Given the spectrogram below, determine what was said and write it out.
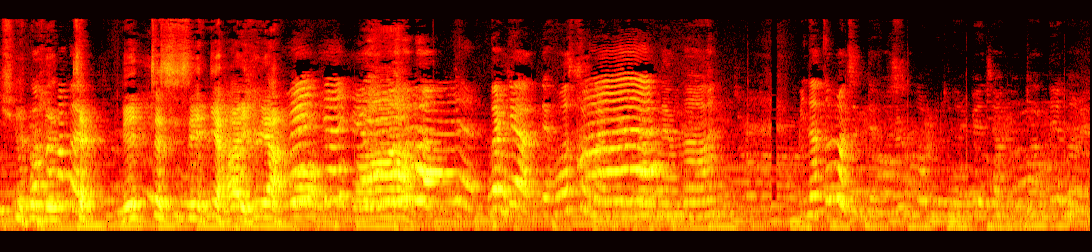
めっちゃめっちゃ視線に入るやん。めっちゃあだけあって港町ってファッショナブルのイメージあるのなんでなんや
